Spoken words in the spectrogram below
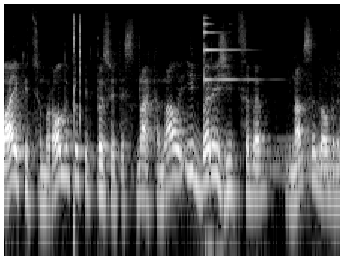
вподобайки цьому ролику, підписуйтесь на канал і бережіть себе. На все добре.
